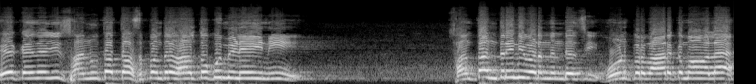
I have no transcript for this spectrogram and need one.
ਇਹ ਕਹਿੰਦੇ ਜੀ, ਸਾਨੂੰ ਤਾਂ 10 15 ਸਾਲ ਤੋਂ ਕੋਈ ਮਿਲਿਆ ਹੀ ਨਹੀਂ। ਸਾਨੂੰ ਤਾਂ ਅੰਦਰ ਹੀ ਨਹੀਂ ਵੜਨ ਦਿੰਦੇ ਸੀ। ਹੁਣ ਪਰਿਵਾਰਕ ਮਾਹੌਲ ਹੈ।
